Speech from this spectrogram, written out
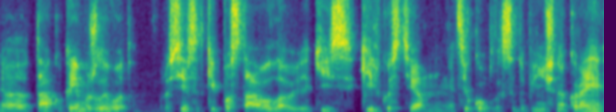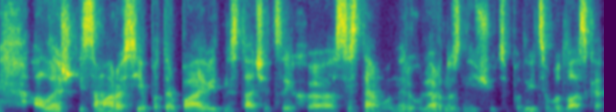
Е, так, окей, можливо, там. Росія все таки поставила в якійсь кількості ці комплекси до північної Кореї, але ж і сама Росія потерпає від нестачі цих е, систем. Вони регулярно знищуються. Подивіться, будь ласка,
